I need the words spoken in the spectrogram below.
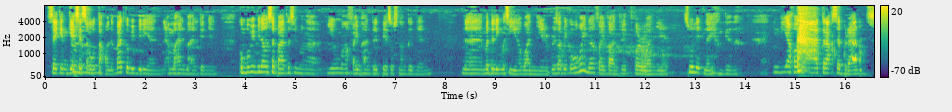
second guesses mm-hmm. sa utak ko na, ba't ko bibili yan? Ang mahal-mahal ganyan. Kung bumibili ako ng sapatos, yung mga, yung mga 500 pesos lang ganyan, na madaling masira one year. Pero sabi ko, okay na, 500 for one year. Sulit na yun, gano'n. Hindi ako na-attract sa brands.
